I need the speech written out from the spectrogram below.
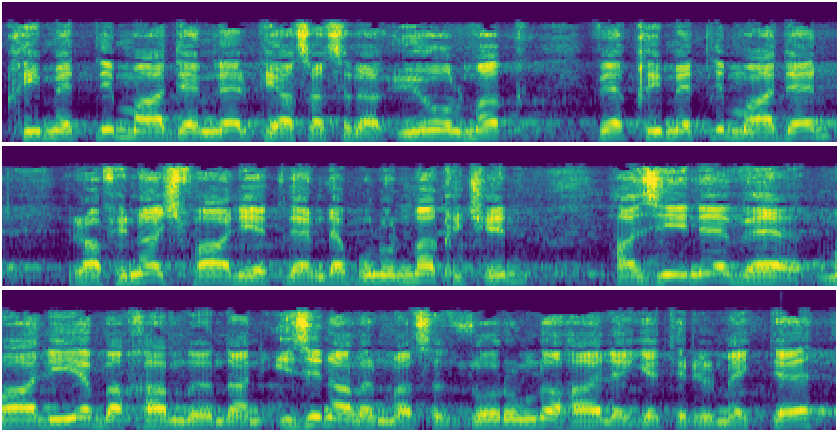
kıymetli madenler piyasasına üye olmak ve kıymetli maden rafinaj faaliyetlerinde bulunmak için Hazine ve Maliye Bakanlığı'ndan izin alınması zorunlu hale getirilmekte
